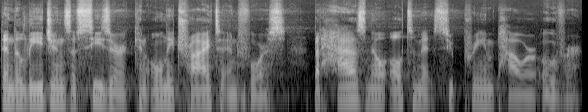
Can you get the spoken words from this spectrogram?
than the legions of Caesar can only try to enforce, but has no ultimate supreme power over.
